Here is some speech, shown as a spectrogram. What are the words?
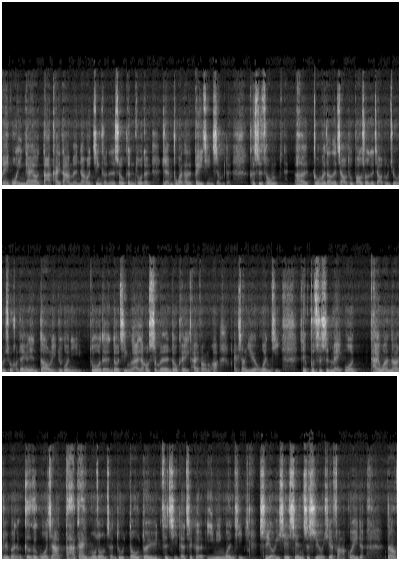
美国应该要大开大门，然后尽可能的收更多的人，不管他的背景什么的。可是从呃共和党的角度、保守的角度，就会说好像有点道理。如果你所有的人都进来，然后什么人都可以开放的话，好像也有问题。其实不只是美国。台湾啊，日本各个国家，大概某种程度都对于自己的这个移民问题是有一些限制，是有一些法规的。那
